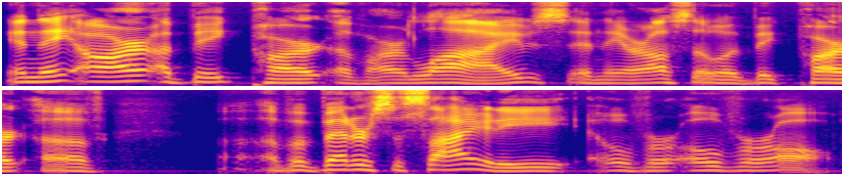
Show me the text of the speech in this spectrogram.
and they are a big part of our lives and they are also a big part of of a better society over overall.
